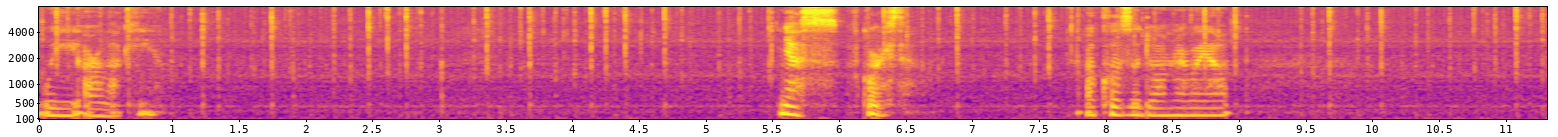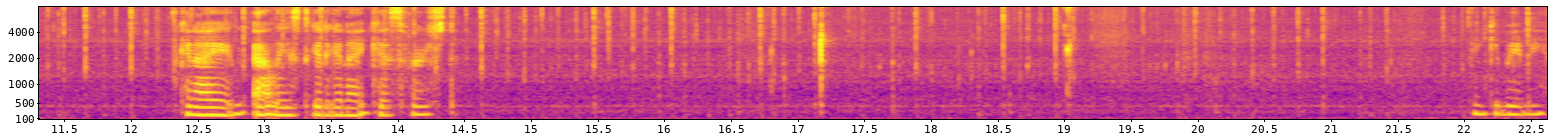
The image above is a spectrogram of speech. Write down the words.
We are lucky. Yes, of course. I'll close the door on my way out. Can I at least get a goodnight kiss first? Thank you, baby.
